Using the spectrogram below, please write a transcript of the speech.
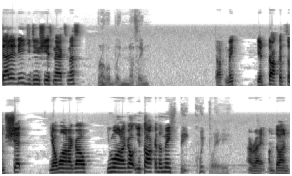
That didn't need you, douchiest Maximus. Probably nothing. Talking to me? You're talking some shit? You wanna go? You wanna go? You talking to me? Speak quickly. Alright, I'm done.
